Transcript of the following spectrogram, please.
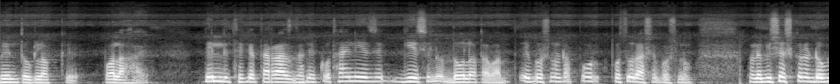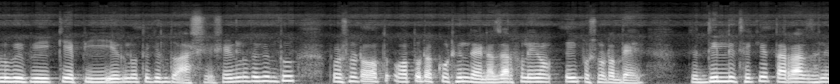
বিন তুগলককে বলা হয়। দিল্লি থেকে তার রাজধানী কোথায় নিয়ে গিয়েছিল? দৌলতাবাদ। এই প্রশ্নটা প্রচুর আসে প্রশ্ন। মানে বিশেষ করে ডব্লিউবিপি কেপি এগুলোতে কিন্তু আসে। সেগুলোতে কিন্তু প্রশ্নটা অত অতটা কঠিন দেয় না, যার ফলে এই প্রশ্নটা দেয় যে দিল্লি থেকে তার রাজধানী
